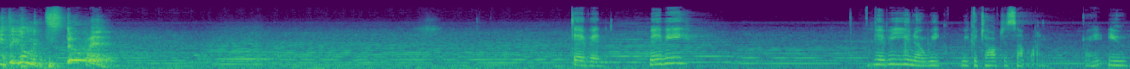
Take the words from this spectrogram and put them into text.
You think I'm stupid? David, maybe, maybe you know we we could talk to someone, right? You,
